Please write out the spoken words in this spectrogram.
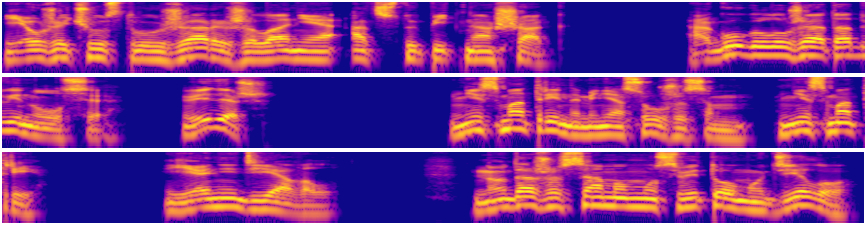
Я уже чувствую жар и желание отступить на шаг. А Гугл уже отодвинулся. Видишь? Не смотри на меня с ужасом, не смотри. Я не дьявол. Но даже самому святому делу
